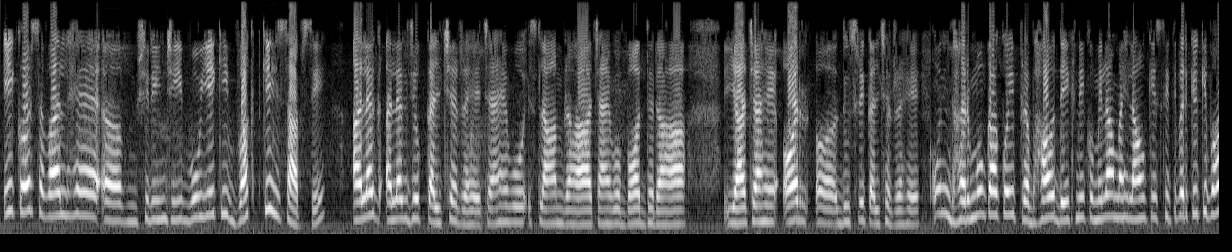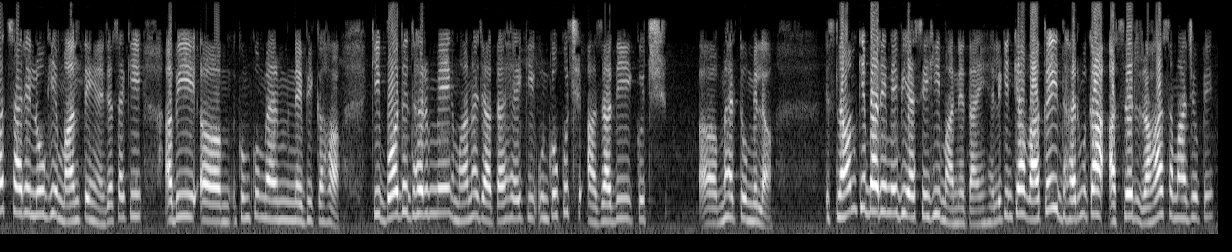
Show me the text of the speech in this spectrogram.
एक और सवाल है शरीन जी, वो ये कि वक्त के हिसाब से अलग अलग जो कल्चर रहे, चाहे वो इस्लाम रहा, चाहे वो बौद्ध रहा या चाहे और दूसरे कल्चर रहे। उन धर्मों का कोई प्रभाव देखने को मिला महिलाओं की स्थिति पर? क्योंकि बहुत सारे लोग ये मानते हैं, जैसा कि अभी कुमकुम मैम ने भी कहा कि बौद्ध धर्म में माना जाता है कि उनको कुछ आज़ादी, कुछ महत्व मिला। इस्लाम के बारे में भी ऐसे ही मान्यताएँ हैं। लेकिन क्या वाकई धर्म का असर रहा समाजों पे?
